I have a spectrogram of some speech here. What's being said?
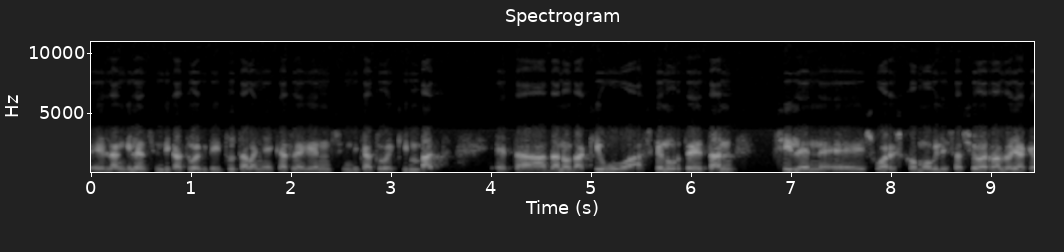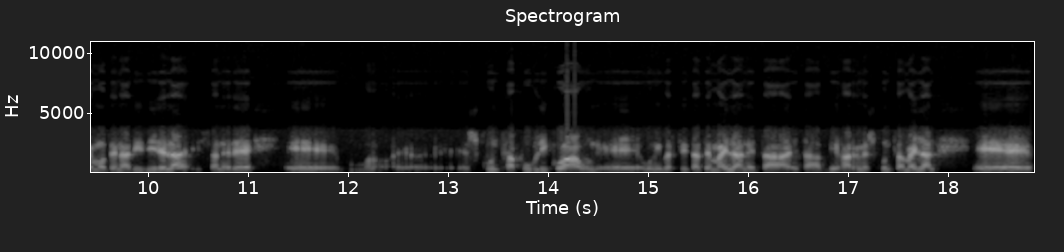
e, langileen sindikatuek dituta, baina ikaslegen sindikatuekin bat, eta dano dakigu azken urteetan Txilen e, izugarrizko mobilizazio erraldoiak emoten ari direla, izan ere e, bueno, e, eskuntza publikoa un, e, unibertsitate mailan eta eta bigarren eskuntza mailan e,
